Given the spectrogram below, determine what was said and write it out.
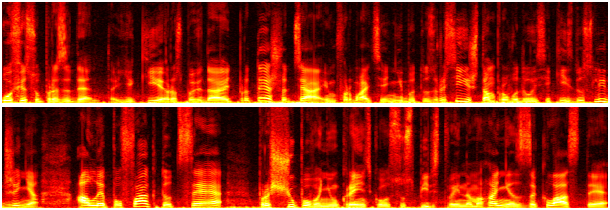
офісу президента, які розповідають про те, що ця інформація, нібито з Росії, ж там проводились якісь дослідження, але по факту це прощупування українського суспільства і намагання закласти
